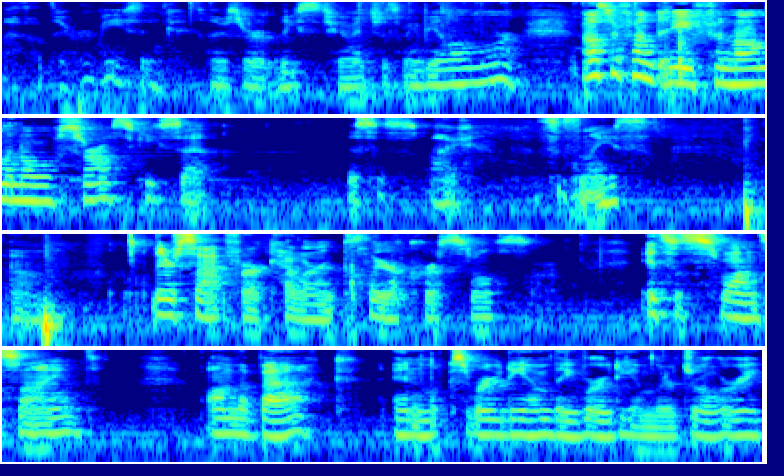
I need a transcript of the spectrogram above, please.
I thought they were amazing. Those are at least two inches, maybe a little more. I also found a phenomenal Swarovski set. This is, I, this is nice. Um, they're sapphire color and clear crystals. It's a swan signed on the back and looks rhodium. They rhodium their jewelry.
